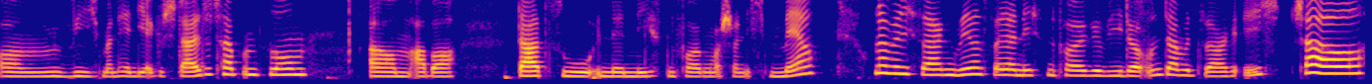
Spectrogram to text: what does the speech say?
ähm, wie ich mein Handy gestaltet habe und so. Ähm, aber dazu in den nächsten Folgen wahrscheinlich mehr. Und dann würde ich sagen, sehen wir uns bei der nächsten Folge wieder. Und damit sage ich, ciao!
